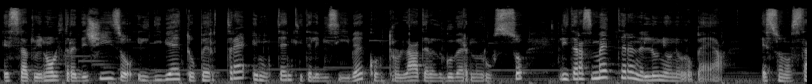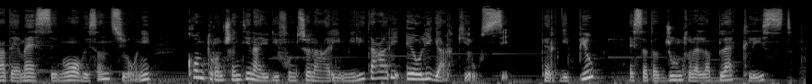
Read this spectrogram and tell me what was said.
È stato inoltre deciso il divieto per tre emittenti televisive controllate dal governo russo di trasmettere nell'Unione Europea e sono state emesse nuove sanzioni contro un centinaio di funzionari militari e oligarchi russi. Per di più, è stato aggiunto nella blacklist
